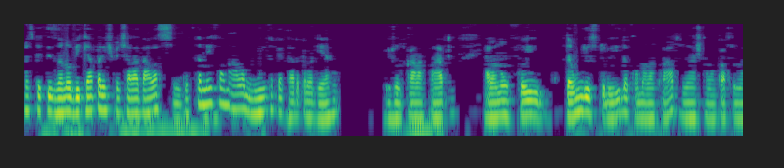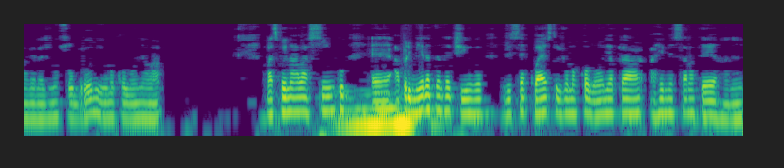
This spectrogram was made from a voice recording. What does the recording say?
mas pesquisando eu vi que aparentemente ela é da ala 5, que também foi uma ala muito afetada pela guerra, junto com a ala 4. Ela não foi tão destruída como a ala 4, né? acho que a ala 4 na verdade não sobrou nenhuma colônia lá. Mas foi na ala 5 é, a primeira tentativa de sequestro de uma colônia para arremessar na Terra, né?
